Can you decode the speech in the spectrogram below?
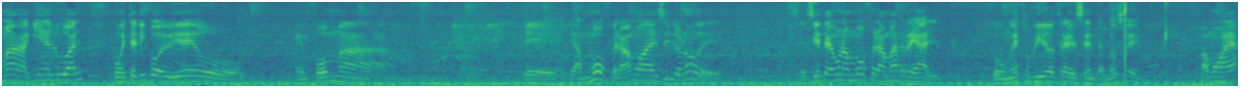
más aquí en el lugar con este tipo de video en forma de, atmósfera, vamos a decirlo, ¿no? Se siente en una atmósfera más real con estos videos 360. Entonces, vamos allá.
